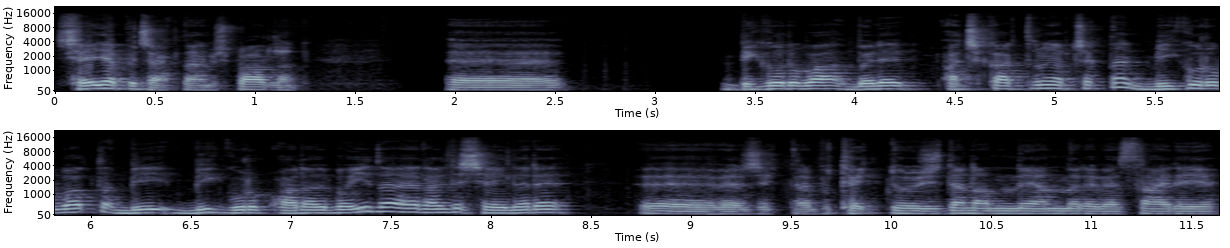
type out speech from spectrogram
Şey yapacaklarmış pardon. Ee, bir gruba böyle açık arttırma yapacaklar. Bir gruba da bir, bir grup arabayı da herhalde şeylere e, verecekler. Bu teknolojiden anlayanlara vesaireye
